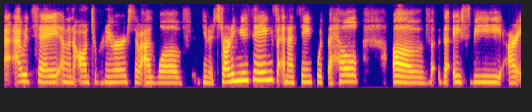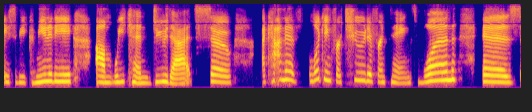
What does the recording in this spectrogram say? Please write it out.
i would say i'm an entrepreneur so i love you know starting new things and i think with the help of the acb our acb community um, we can do that so I kind of looking for two different things. One is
